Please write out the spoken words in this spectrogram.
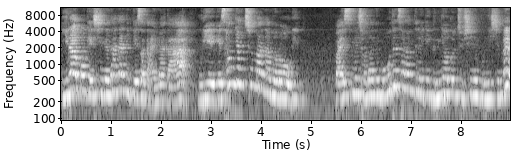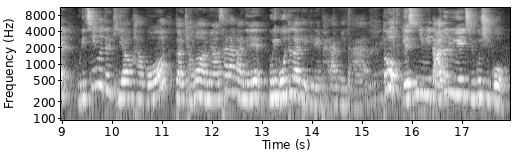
일하고 계시는 하나님께서 날마다 우리에게 성령 충만함으로 우리 말씀을 전하는 모든 사람들에게 능력을 주시는 분이심을 우리 친구들 기억하고 또한 경험하며 살아가는 우리 모두가 되기를 바랍니다. 또 예수님이 나를 위해 죽으시고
